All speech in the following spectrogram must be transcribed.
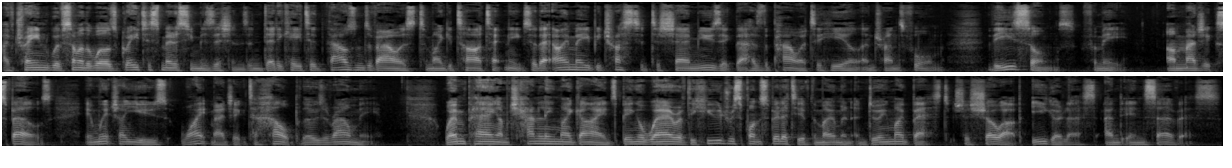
I've trained with some of the world's greatest Mersey musicians and dedicated thousands of hours to my guitar technique so that I may be trusted to share music that has the power to heal and transform. These songs, for me, are magic spells in which I use white magic to help those around me. When playing, I'm channeling my guides, being aware of the huge responsibility of the moment and doing my best to show up egoless and in service.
